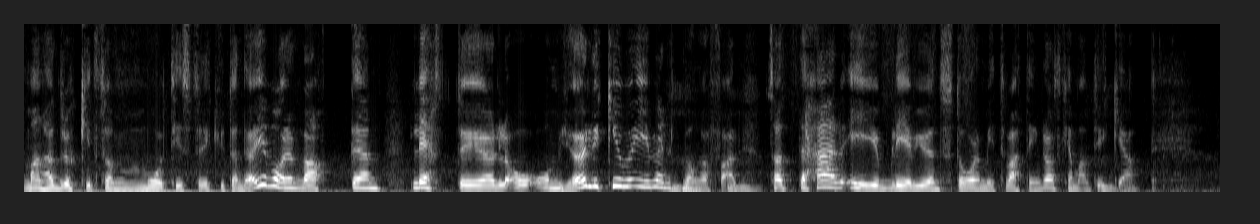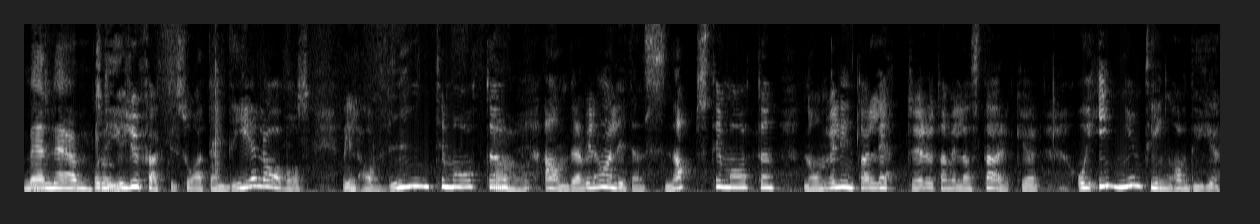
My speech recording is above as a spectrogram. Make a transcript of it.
man har druckit som måltidsdryck utan det har ju varit vatten, lättöl och, och mjölk i, i väldigt Mm. många fall. Så att det här är ju, blev ju en storm i ett vattenglas kan man tycka. Men ehm, Mm. Och som- det är ju faktiskt så att en del av oss vill ha vin till maten. Ja. Andra vill ha en liten snaps till maten. Någon vill inte ha lättöl utan vill ha starköl. Och ingenting av det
